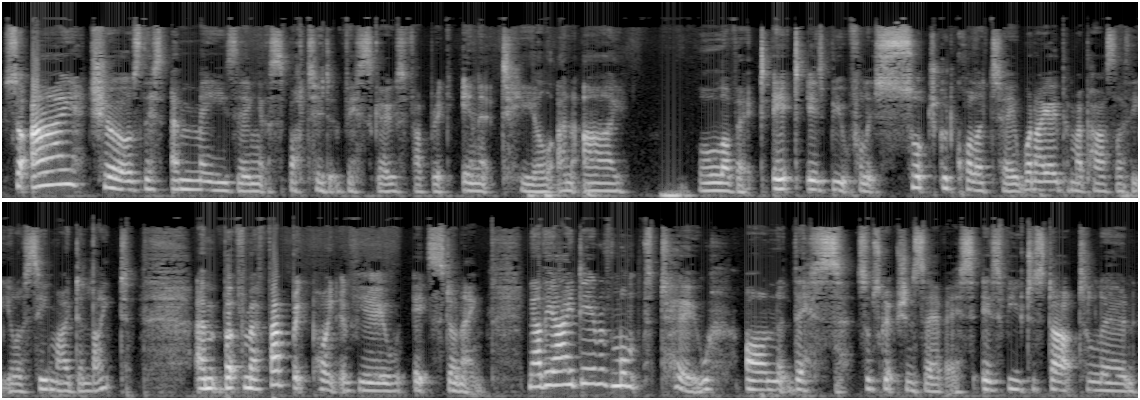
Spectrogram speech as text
So I chose this amazing spotted viscose fabric in teal and I love it. It is beautiful. It's such good quality. When I open my parcel, I think you'll have seen my delight. Um, but from a fabric point of view, it's stunning. Now, the idea of month two on this subscription service is for you to start to learn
